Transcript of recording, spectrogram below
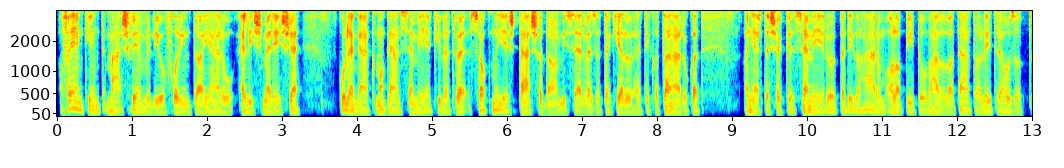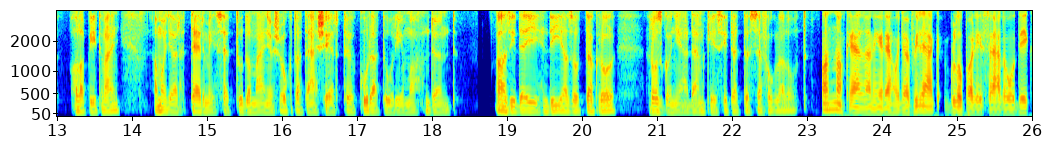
A fejenként másfél millió forinttal járó elismerésre kollégák, magánszemélyek, illetve szakmai és társadalmi szervezetek jelölhetik a tanárokat, a nyertesek személyéről pedig a három alapító vállalat által létrehozott alapítvány, a Magyar Természettudományos Oktatásért kuratóriuma dönt. Az idei díjazottakról Rozgonyi Ádám készített összefoglalót. Annak ellenére, hogy a világ globalizálódik,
